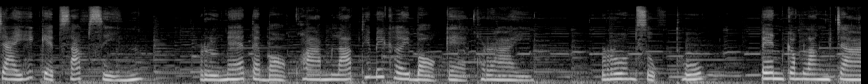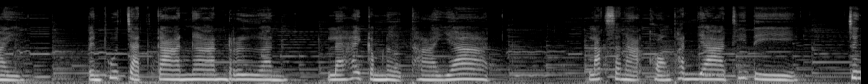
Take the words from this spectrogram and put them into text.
ใจให้เก็บทรัพย์สิน หรือแม้แต่บอกความลับที่ไม่เคยบอกแก่ใคร ร่วมสุขทุกข์ เป็นกำลังใจ เป็นผู้จัดการงานเรือน และให้กำเนิดทายาทลักษณะของพัญญาที่ดี จึง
